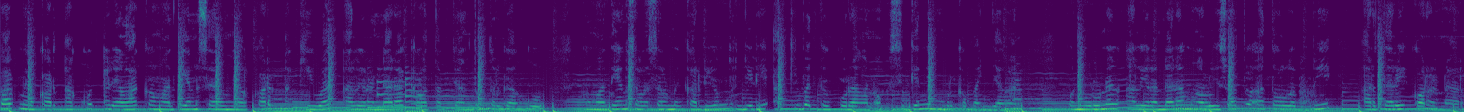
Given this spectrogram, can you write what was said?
Infark miokard akut adalah kematian sel miokard akibat aliran darah ke otak jantung terganggu. Kematian sel-sel miokardium terjadi akibat kekurangan oksigen yang berkepanjangan, penurunan aliran darah melalui suatu atau lebih arteri koroner.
